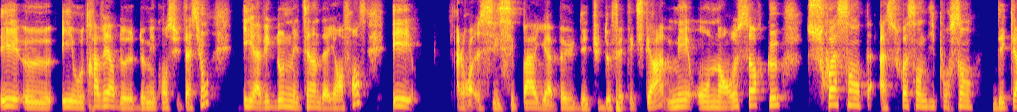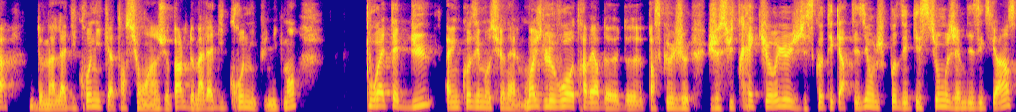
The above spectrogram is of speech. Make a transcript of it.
et, euh, et au travers de, de mes consultations et avec d'autres médecins d'ailleurs en France et alors c'est pas, il n'y a pas eu d'études de fait, etc. Mais on en ressort que 60 à 70% des cas de maladies chroniques, attention, hein, je parle de maladies chroniques uniquement, pourrait être dû à une cause émotionnelle. Moi, je le vois au travers de, de parce que je, je suis très curieux, j'ai ce côté cartésien où je pose des questions, j'aime des expériences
